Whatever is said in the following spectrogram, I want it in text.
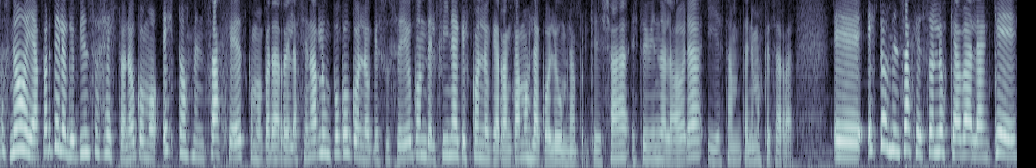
No, y aparte lo que pienso es esto, ¿no? Como estos mensajes, como para relacionarlo un poco con lo que sucedió con Delfina, que es con lo que arrancamos la columna, porque ya estoy viendo la hora y están- tenemos que cerrar. Eh, estos mensajes son los que avalan que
